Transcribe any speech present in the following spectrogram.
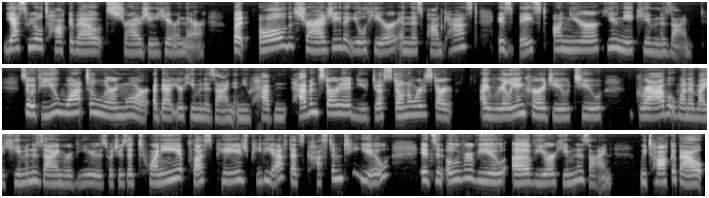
Yes, we will talk about strategy here and there, but all the strategy that you'll hear in this podcast is based on your unique human design. So if you want to learn more about your human design and you haven't haven't started, you just don't know where to start, I really encourage you to grab one of my human design reviews, which is a 20 plus page PDF that's custom to you. It's an overview of your human design. We talk about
